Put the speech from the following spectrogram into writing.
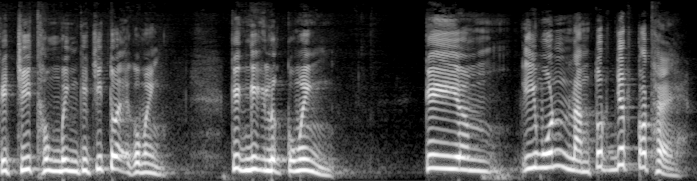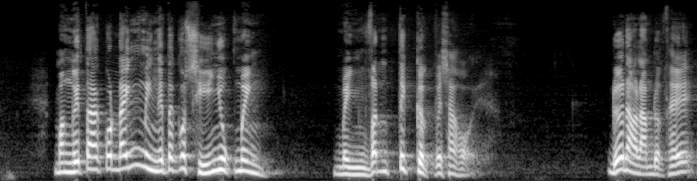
cái trí thông minh cái trí tuệ của mình cái nghị lực của mình cái ý muốn làm tốt nhất có thể. Mà người ta có đánh mình người ta có sỉ nhục mình mình vẫn tích cực với xã hội. Đứa nào làm được thế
